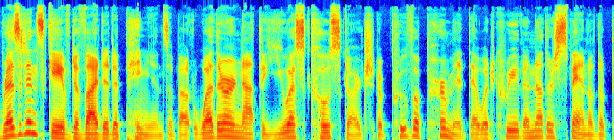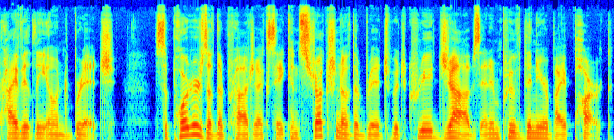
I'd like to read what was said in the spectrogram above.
Residents gave divided opinions about whether or not the U.S. Coast Guard should approve a permit that would create another span of the privately owned bridge. Supporters of the project say construction of the bridge would create jobs and improve the nearby park,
